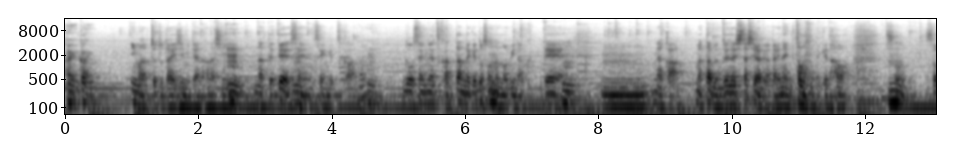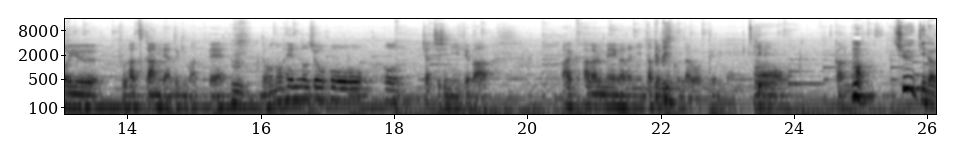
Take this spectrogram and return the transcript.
がはいはい。今ちょっと大事みたいな話になってて、先先月かな、造船のやつ買ったんだけどそんな伸びなくてうん。なんかまあ多分全然下調べが足りないんだと思うんだけど、そううん。そういう不発かみたいな時もあってうん。どの辺の情報をキャッチしに行けばあ上がる銘柄にたどり着くんだろうっていうのも日々考えてまあ中期だっ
